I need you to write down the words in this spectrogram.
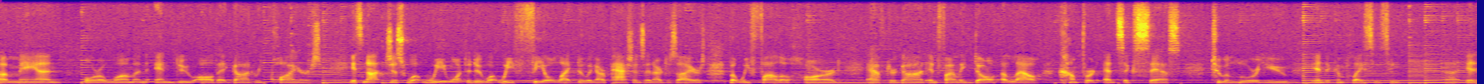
a man or a woman and do all that God requires. It's not just what we want to do, what we feel like doing, our passions and our desires, but we follow hard after God. And finally, don't allow comfort and success to allure you into complacency. Uh, in,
